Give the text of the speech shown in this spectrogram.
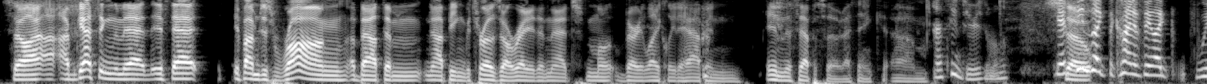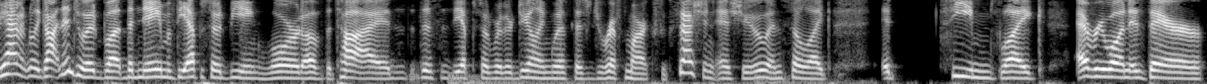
So I, I- I'm guessing that if that if I'm just wrong about them not being betrothed already, then that's mo- very likely to happen in this episode. I think. Um, that seems reasonable. Yeah, it seems like the kind of thing like we haven't really gotten into it, but the name of the episode being Lord of the Tides, this is the episode where they're dealing with this driftmark succession issue, and so like it seems like everyone is there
